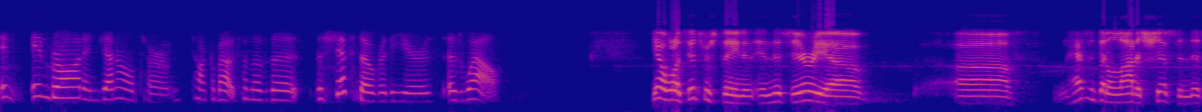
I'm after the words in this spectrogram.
in, in broad and general terms, talk about some of the, the shifts over the years as well. Yeah, well, it's interesting. In, in this area, uh, hasn't been a lot of shifts in this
